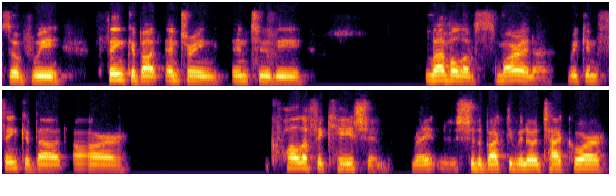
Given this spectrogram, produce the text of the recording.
So if we think about entering into the level of smarana, we can think about our qualification, right? Srila Bhaktivinoda Thakur,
